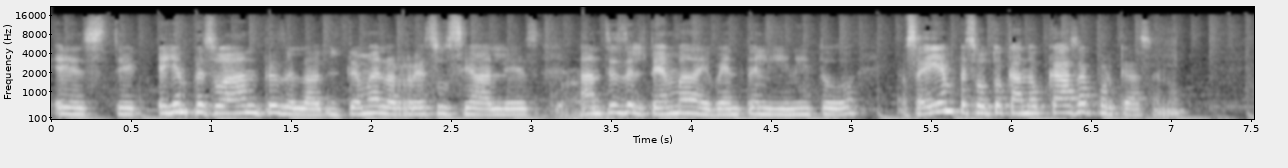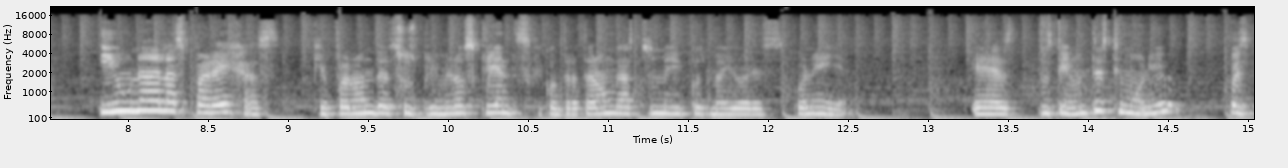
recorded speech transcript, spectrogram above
Este, ella empezó antes del tema de las redes sociales, antes del tema de venta en línea y todo. O sea, ella empezó tocando casa por casa, ¿no? Y una de las parejas que fueron de sus primeros clientes que contrataron gastos médicos mayores con ella, pues tiene un testimonio pues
